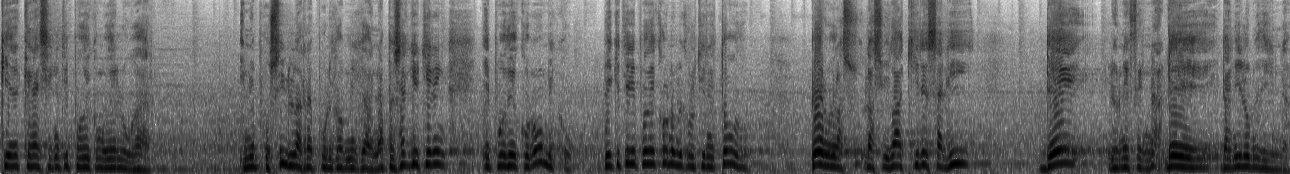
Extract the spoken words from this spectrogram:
quiere crearse en este poder como de lugar. Y no es posible la República Dominicana, a pesar que tienen el poder económico. El que tiene el poder económico lo tiene todo. Pero la, ciudad quiere salir de, Leonel Fernández, de Danilo Medina.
